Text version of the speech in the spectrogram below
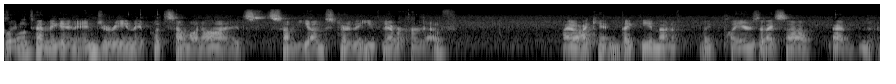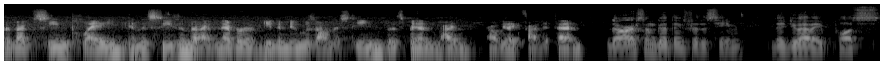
Well, anytime they get an injury and they put someone on, it's some youngster that you've never heard of. I don't. I can't like the amount of like players that I saw I've, or I've seen play in this season that I've never even knew was on this team. That's been I probably like five to ten. there are some good things for this team. They do have a plus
